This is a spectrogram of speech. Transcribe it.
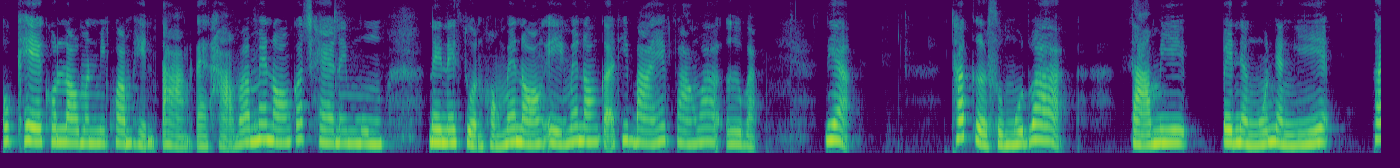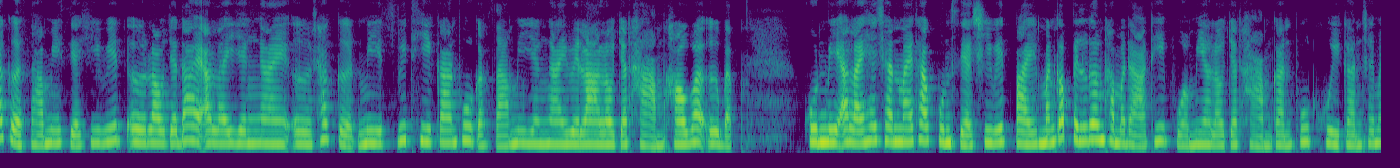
โอเค คนเรามันมีความเห็นต่าง แต่ถามว่าแม่น้องก็แชร์ในมุมในในส่วนของแม่น้องเอง แม่น้องก็อธิบายให้ฟังว่า เออแบบ เนี่ย ถ้าเกิดสมมุติว่าสามีเป็นอย่างงู้นอย่างนี้ ถ้าเกิดสามีเสียชีวิต เออ เราจะได้อะไรยังไง เออ ถ้าเกิดมีวิธีการพูดกับสามียังไง เวลาเราจะถามเขาว่า เออแบบ คุณมีอะไรให้ฉันไหมถ้าคุณเสียชีวิตไป มันก็เป็นเรื่องธรรมดาที่ผัวเมียเราจะถามกันพูดคุยกันใช่ไหม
